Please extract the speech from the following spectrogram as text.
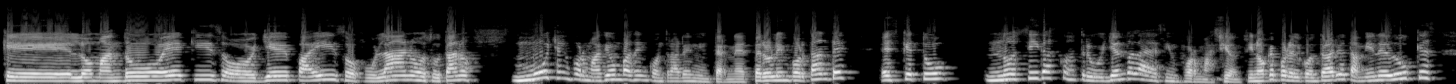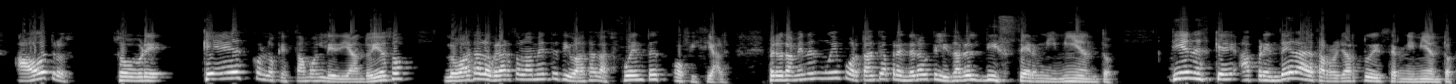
que lo mandó X o Y país o fulano o sutano. Mucha información vas a encontrar en Internet, pero lo importante es que tú no sigas contribuyendo a la desinformación, sino que por el contrario también eduques a otros sobre qué es con lo que estamos lidiando. Y eso lo vas a lograr solamente si vas a las fuentes oficiales. Pero también es muy importante aprender a utilizar el discernimiento. Tienes que aprender a desarrollar tu discernimiento.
